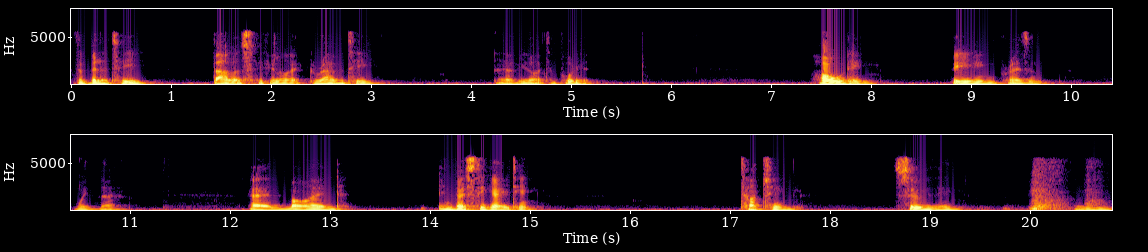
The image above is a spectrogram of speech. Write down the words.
stability, ballast, if you like, gravity, however you like to put it. Holding, being present with that. And mind investigating, touching, soothing, um,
